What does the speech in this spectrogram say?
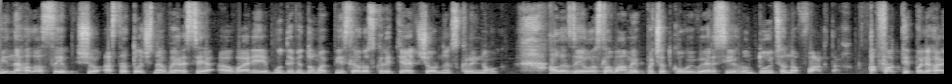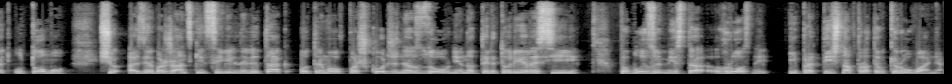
Він наголосив, що остаточна версія аварії буде відома після розкриття чорних скриньок. Але за його словами, початкові версії ґрунтуються на фактах. А факти полягають у тому, що азербайджанський цивільний літак отримав пошкодження ззовні на території Росії поблизу міста Грозний і практично втратив керування.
